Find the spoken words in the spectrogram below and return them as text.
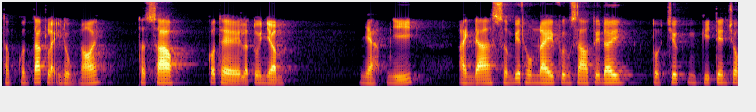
Thẩm quân tắc lạnh lùng nói Thật sao? Có thể là tôi nhầm. Nhảm nhí Anh đã sớm biết hôm nay Phương Giao tới đây Tổ chức ký tên cho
